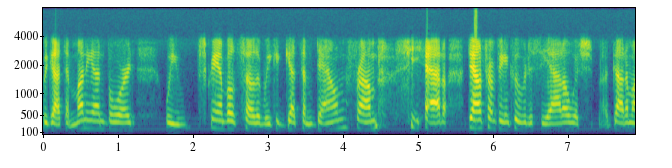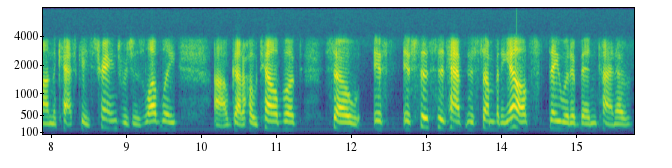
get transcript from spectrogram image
We got them money on board we scrambled so that we could get them down from Seattle, down from Vancouver to Seattle, which got them on the Cascades trains, which is lovely. Uh, got a hotel booked. So if if this had happened to somebody else, they would have been kind of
